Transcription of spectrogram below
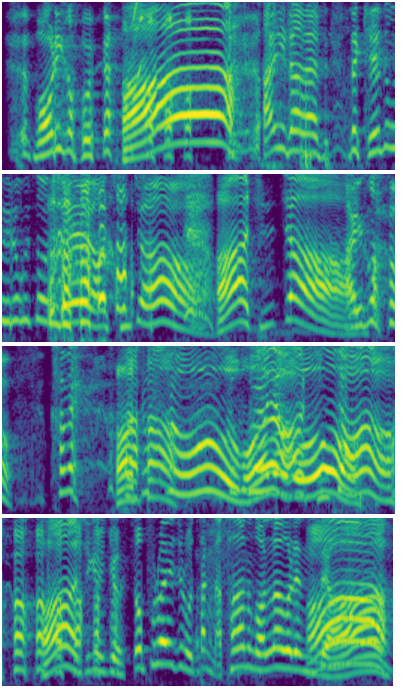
머리가 뭐야? 아! 아니 나 나 나 계속 이러고 있었는데 아 진짜. 아 진짜. 아 이거 카메라. 아 뚝수 뭐아 하냐고. 진짜. 아 지금 이게 서프라이즈로 딱 나타나는 거 하려고 그랬는데 아, 아.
